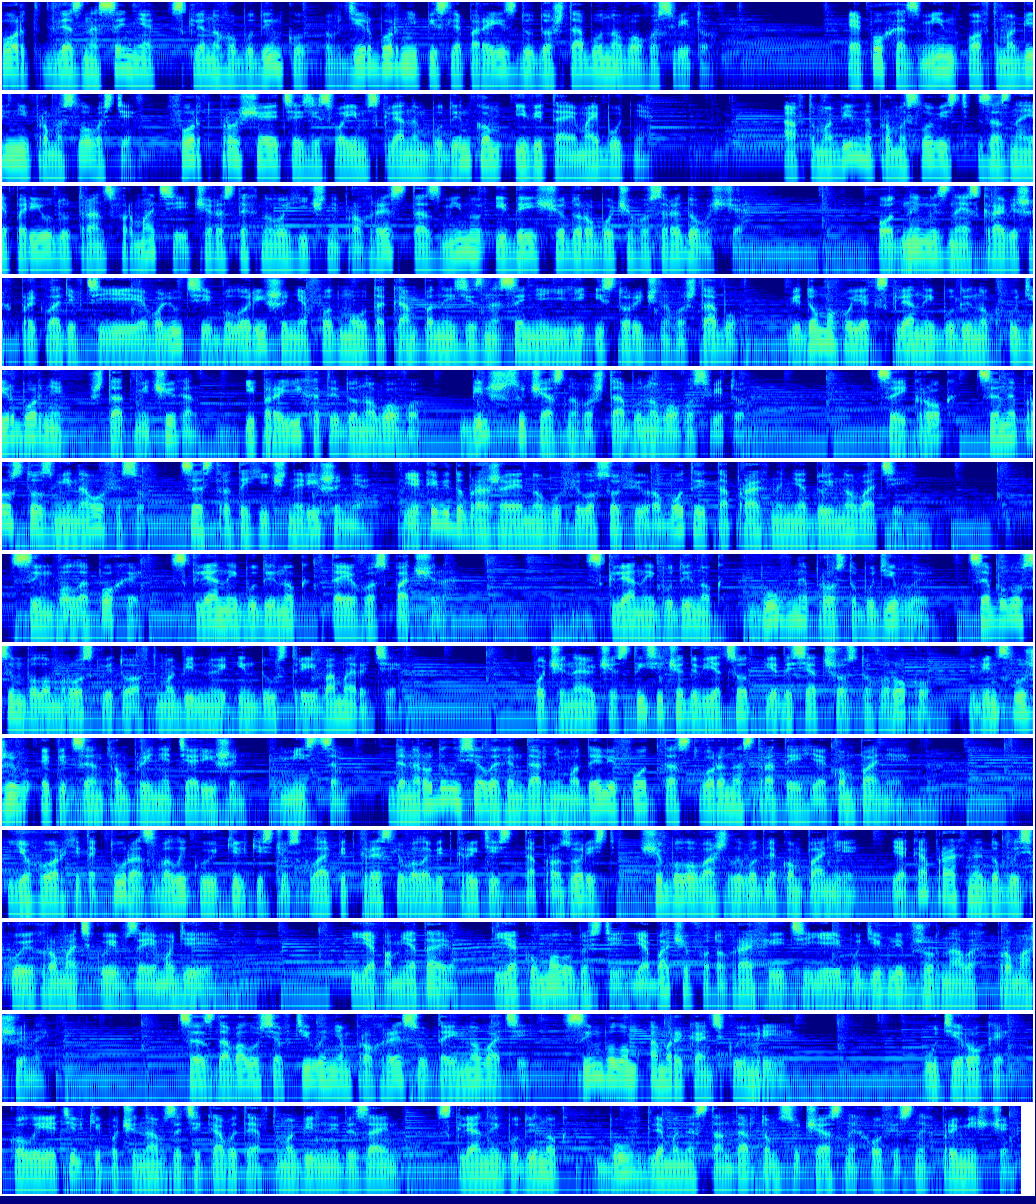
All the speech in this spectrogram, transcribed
Форд для знесення скляного будинку в Дірборні після переїзду до штабу Нового світу. Епоха змін у автомобільній промисловості Форд прощається зі своїм скляним будинком і вітає майбутнє. Автомобільна промисловість зазнає періоду трансформації через технологічний прогрес та зміну ідей щодо робочого середовища. Одним із найяскравіших прикладів цієї еволюції було рішення Motor Company зі знесення її історичного штабу, відомого як скляний будинок у Дірборні, штат Мічиган, і переїхати до нового, більш сучасного штабу нового світу. Цей крок це не просто зміна офісу, це стратегічне рішення, яке відображає нову філософію роботи та прагнення до інновацій. Символ епохи скляний будинок та його спадщина. Скляний будинок був не просто будівлею, це було символом розквіту автомобільної індустрії в Америці. Починаючи з 1956 року, він служив епіцентром прийняття рішень, місцем, де народилися легендарні моделі Ford та створена стратегія компанії. Його архітектура з великою кількістю скла підкреслювала відкритість та прозорість, що було важливо для компанії, яка прагне до близької громадської взаємодії. Я пам'ятаю, як у молодості я бачив фотографії цієї будівлі в журналах про машини. Це здавалося втіленням прогресу та інновацій, символом американської мрії. У ті роки, коли я тільки починав зацікавити автомобільний дизайн, скляний будинок був для мене стандартом сучасних офісних приміщень.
